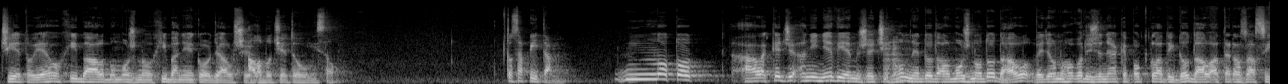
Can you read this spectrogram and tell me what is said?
či je to jeho chyba, alebo možno chyba niekoho ďalšieho. Alebo či je to úmysel. To sa pýtam. No to ale keďže ani neviem, že či on nedodal, možno dodal, veď on hovorí, že nejaké podklady dodal a teraz asi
